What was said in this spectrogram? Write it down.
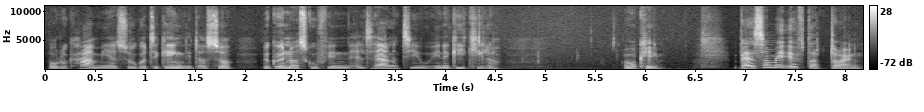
hvor du ikke har mere sukker tilgængeligt, og så begynder at skulle finde alternative energikilder. Okay. Hvad så med efter et døgn?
